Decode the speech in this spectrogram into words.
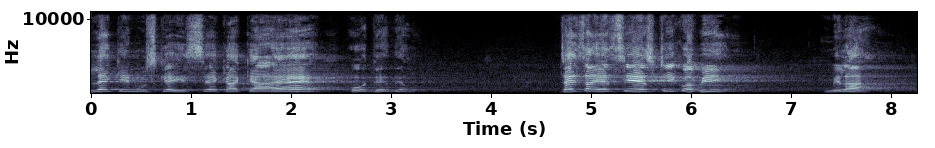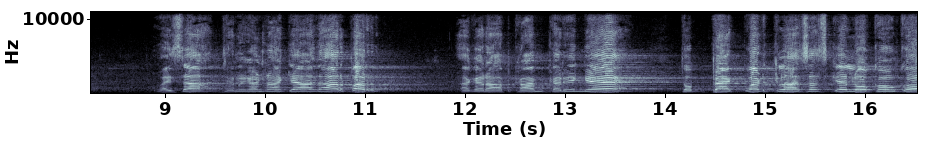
लेकिन उसके हिस्से का क्या है, वो दे दो। जैसा एस सी एस टी को भी मिला वैसा जनगणना के आधार पर अगर आप काम करेंगे तो बैकवर्ड क्लासेस के लोगों को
